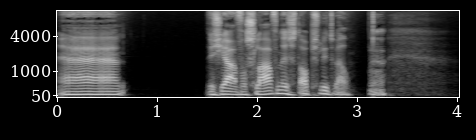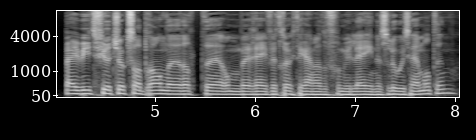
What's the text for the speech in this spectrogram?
Uh, dus ja, verslavend is het absoluut wel. Ja. Bij wie het vuurtje ook zal branden, dat, uh, om weer even terug te gaan naar de Formule 1, is Lewis Hamilton.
